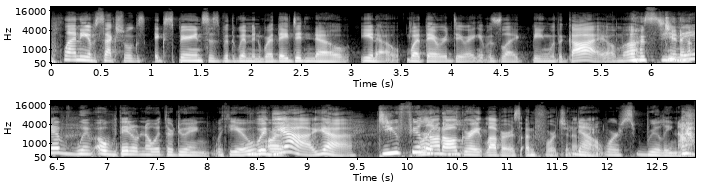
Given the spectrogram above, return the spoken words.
plenty of sexual ex- experiences with women where they didn't know, you know, what they were doing. It was like being with a guy almost. do they have women? Oh, they don't know what they're doing with you. with, Or- yeah, yeah. Do you feel We're like not all great lovers, unfortunately. No, we're really not.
